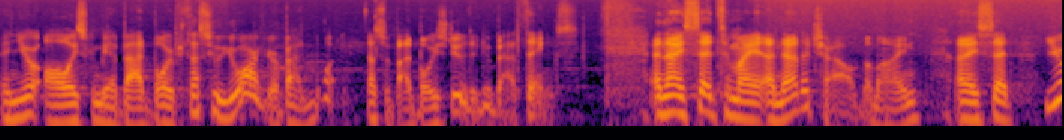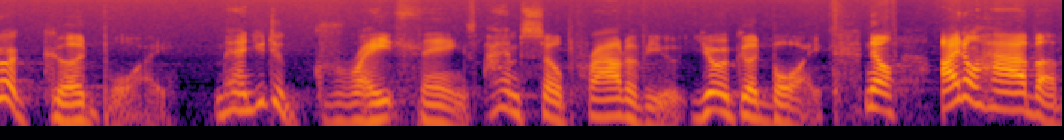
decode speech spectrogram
and you're always going to be a bad boy because that's who you are. You're a bad boy. That's what bad boys do. They do bad things. And I said to my another child of mine, and I said, "You're a good boy. Man, you do great things. I am so proud of you. You're a good boy." Now, I don't have a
